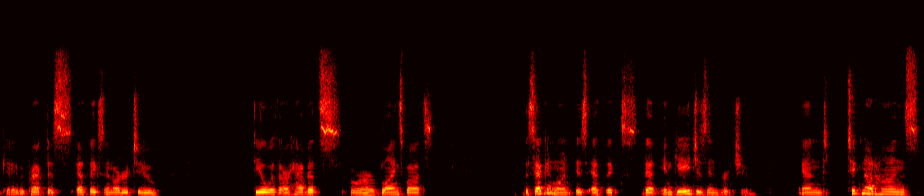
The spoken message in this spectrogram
Okay, we practice ethics in order to deal with our habits or our blind spots. The second one is ethics that engages in virtue. And Thich Nhat Hanh's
